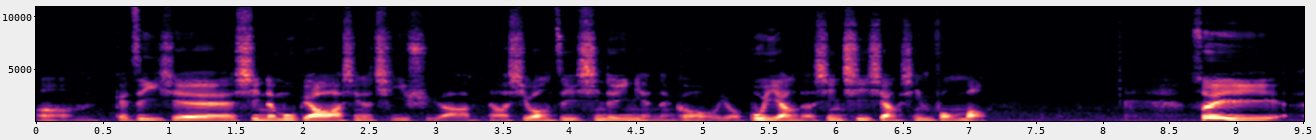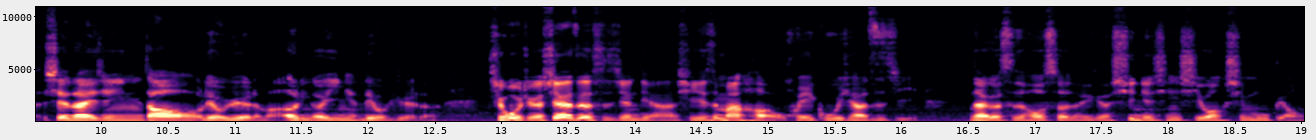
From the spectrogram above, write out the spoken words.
嗯给自己一些新的目标啊、新的期许啊，然后希望自己新的一年能够有不一样的新气象、新风貌。所以现在已经到六月了嘛，二零二一年六月了。其实我觉得现在这个时间点啊，其实是蛮好回顾一下自己那个时候设的一个新年新希望、新目标。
